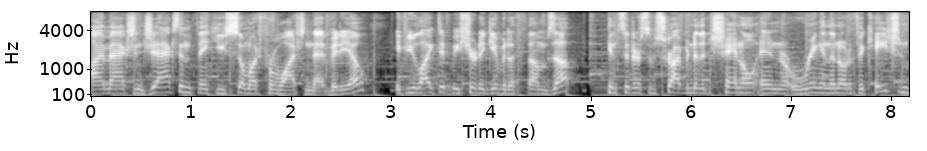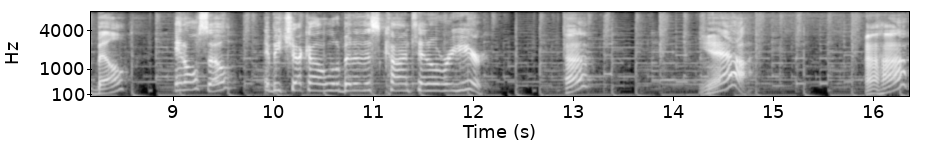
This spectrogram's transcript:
I'm Action Jaxon. Thank you so much for watching that video. If you liked it, be sure to give it a thumbs up. Consider subscribing to the channel and ringing the notification bell. And also, maybe check out a little bit of this content over here. Huh? Yeah. Uh-huh.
